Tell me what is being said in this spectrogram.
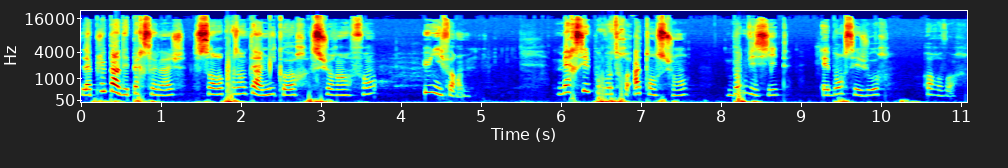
La plupart des personnages sont représentés à mi-corps sur un fond uniforme. Merci pour votre attention, bonne visite et bon séjour. Au revoir.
